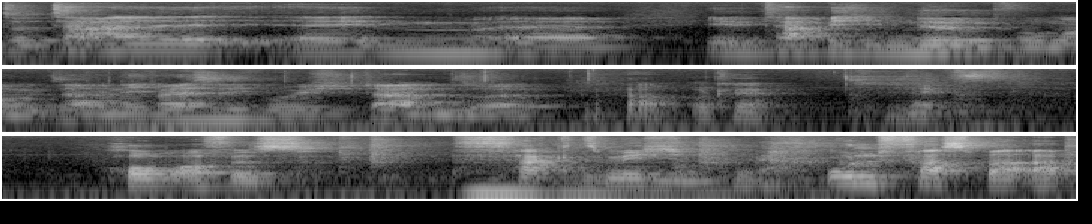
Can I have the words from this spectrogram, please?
total äh, im, äh, tappe ich im Nirgendwo momentan. Ich weiß nicht, wo ich starten soll. ja, okay. Next. Homeoffice fuckt mich unfassbar ab.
